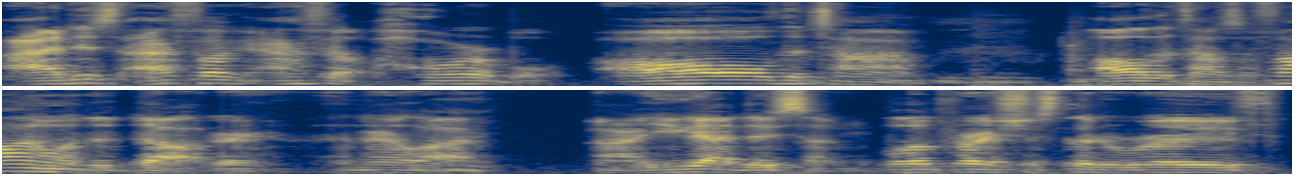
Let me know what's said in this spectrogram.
I just I fucking I felt horrible all the time, all the time. So I finally went to the doctor, and they're like, "All right, you got to do something. Your blood pressure's through the roof.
